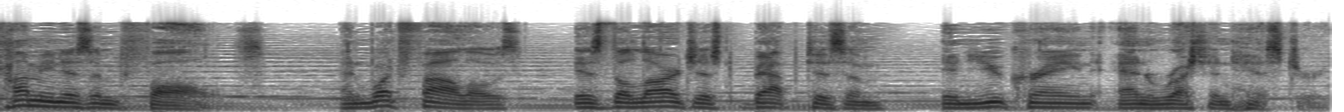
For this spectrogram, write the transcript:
Communism falls, and what follows is the largest baptism in Ukraine and Russian history.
